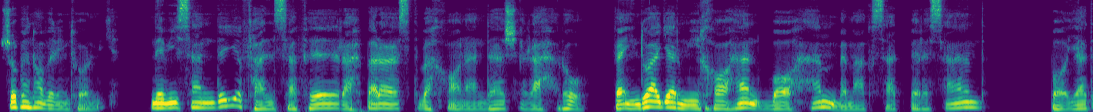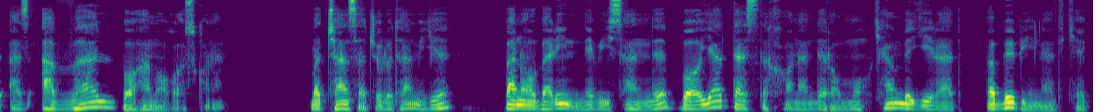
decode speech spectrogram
شوپنهاور اینطور میگه. نویسنده فلسفه رهبر است و خوانندش رهرو و این دو اگر می‌خواهند با هم به مقصد برسند باید از اول با هم آغاز کنند. و چند صد جلوتر میگه بنابراین نویسنده باید دست خواننده را محکم بگیرد و ببیند که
